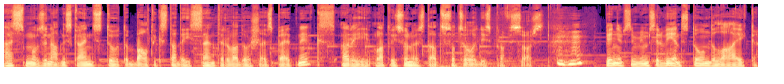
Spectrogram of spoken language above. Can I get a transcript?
Esmu Zinātniskā institūta Baltikas studijas centra vadošais pētnieks, arī Latvijas Universitātes socioloģijas profesors. Mm -hmm. Pieņemsim, jums ir viena stunda laika,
